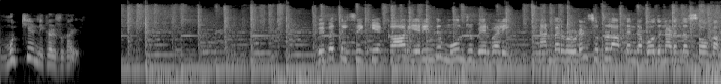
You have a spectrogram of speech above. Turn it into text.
முக்கிய நிகழ்வுகள். விபத்தில் சிக்கிய கார் எரிந்து மூன்று பேர் பலி. நண்பர்களுடன் சுற்றுலா சென்ற போது நடந்த சோகம்.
